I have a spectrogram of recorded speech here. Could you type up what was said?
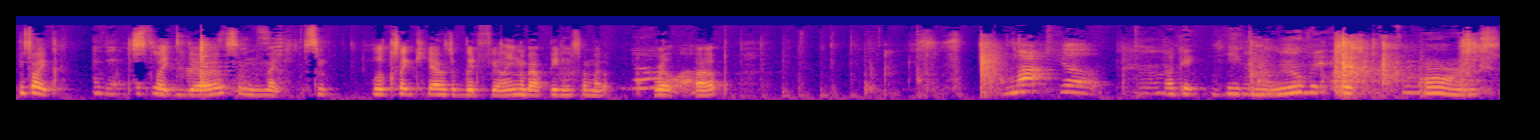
He's like, it's like yes, and like some, looks like he has a good feeling about beating someone real up. Not sure. okay. He can move his arms.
